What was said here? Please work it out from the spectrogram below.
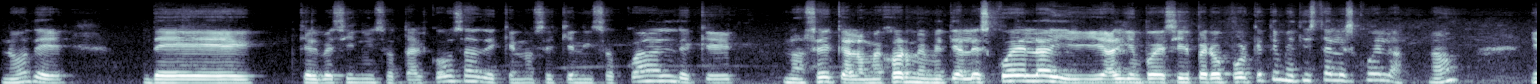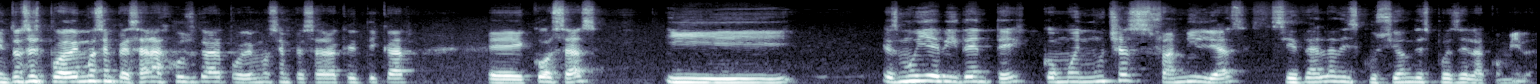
¿no? De, de que el vecino hizo tal cosa, de que no sé quién hizo cuál, de que no sé, que a lo mejor me metí a la escuela y alguien puede decir, pero ¿por qué te metiste a la escuela? ¿No? Y entonces podemos empezar a juzgar, podemos empezar a criticar eh, cosas y es muy evidente como en muchas familias se da la discusión después de la comida.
